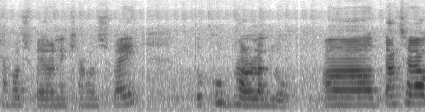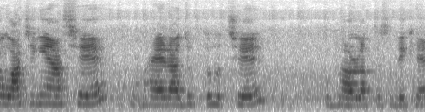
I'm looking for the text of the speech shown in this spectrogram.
সাহস পাই, অনেক সাহস পাই। তো খুব ভালো লাগল। তাছাড়া ওয়াচিংয়ে আছে, ভাইয়েরা যুক্ত হচ্ছে। খুব ভালো লাগতেছে দেখে।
